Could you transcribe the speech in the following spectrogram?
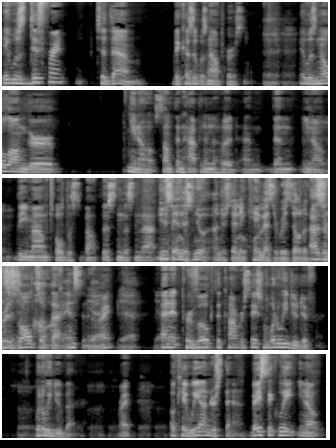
It was different to them because it was now personal. Mm-hmm. It was no longer, you know, something happened in the hood, and then, you know, mm-hmm. the imam told us about this and this and that. You're saying this new understanding came as a result of as a result incident. of oh, that Oh, okay. incident, Yeah, right? Yeah. Yeah. and it provoked the conversation. What do we do different? Mm-hmm. What do we do better? Mm-hmm. Right? Okay, we understand. Basically, you know,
